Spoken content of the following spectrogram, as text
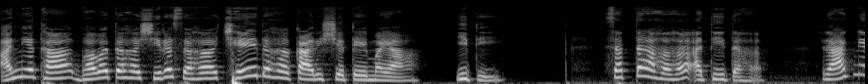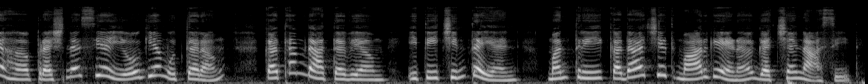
अन्यथा भवतः शिरसः छेदः कारिष्यते मया इति। सप्ताहः अतीतः। राज्ञः प्रश्नस्य योग्यम् उत्तरं कथं दातव्यम् इति चिन्तयन् मन्त्री कदाचित् मार्गेण गच्छन् आसीत्।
